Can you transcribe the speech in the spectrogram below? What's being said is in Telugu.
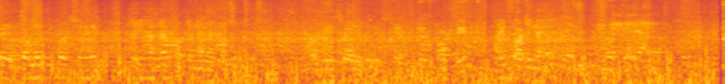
ఎంతమందికి వచ్చింది? Three hundred forty nine forty three forty nine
